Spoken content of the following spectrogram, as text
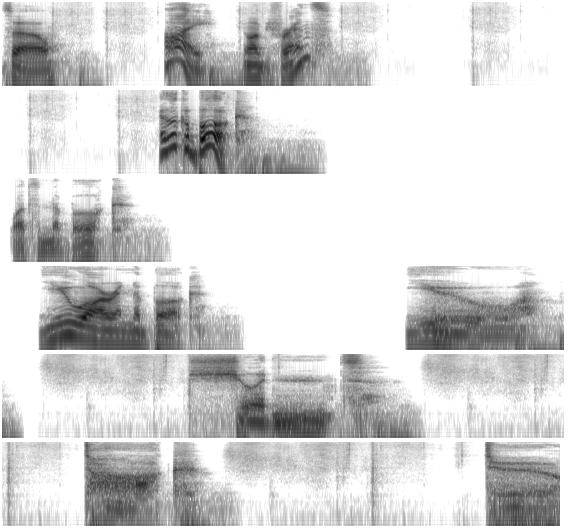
So, hi. You want to be friends? Hey, look, a book. What's in the book? You are in the book. You shouldn't talk to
